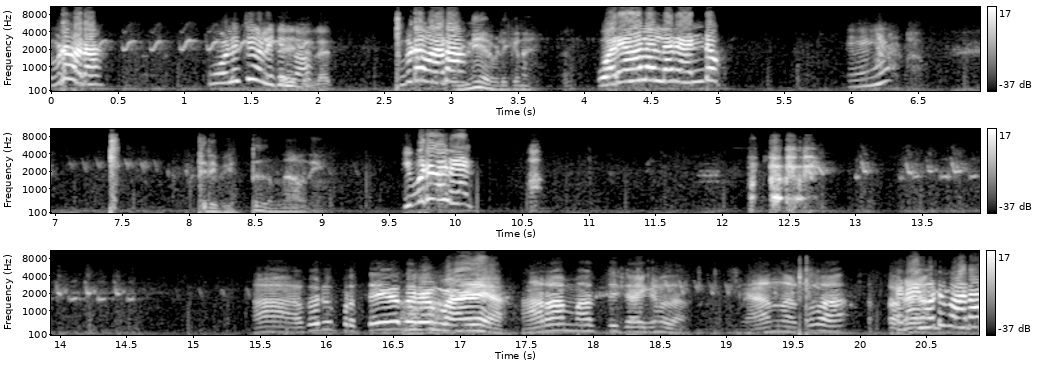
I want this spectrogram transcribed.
ഇവിടെ വാടാ. ഒളിച്ചു ഏയ്, കളിക്കുന്നോ ഇവിടെ വാടാ. ഒരാളല്ല രണ്ടും. ഏ? ഇത്തിരി വിട്ട് നിന്നാ മതി. ഇവിടെ വരാൻ ആ അതൊരു പ്രത്യേകതരം വാഴയാ. ആറാം മാസത്തിൽ കായ്ക്കണതാ ഞാൻ നട്ടതാ. എടാ ഇങ്ങോട്ട് വാടാ.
